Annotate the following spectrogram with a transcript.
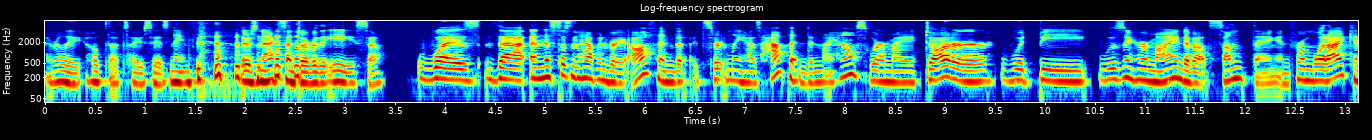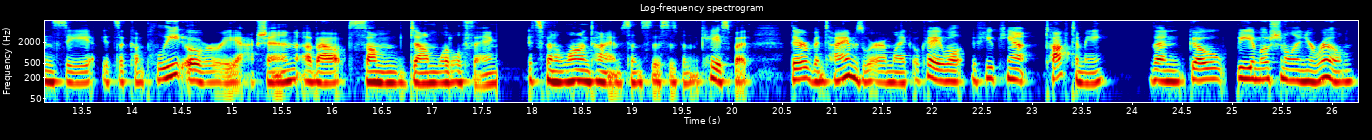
I really hope that's how you say his name. There's an accent over the E, so was that, and this doesn't happen very often, but it certainly has happened in my house where my daughter would be losing her mind about something. And from what I can see, it's a complete overreaction about some dumb little thing. It's been a long time since this has been the case, but there have been times where I'm like, okay, well, if you can't talk to me, then go be emotional in your room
